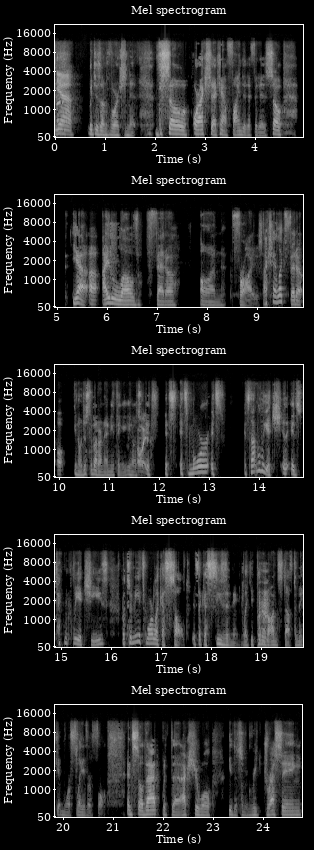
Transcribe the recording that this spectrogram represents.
Yeah. which is unfortunate. So, or actually, I can't find it if it is. So, yeah, uh, I love feta on fries. Actually, I like feta, uh, you know, just about on anything. You know, it's Oh, yeah. it's, it's it's more it's it's not really a it's technically a cheese, but to me, it's more like a salt. It's like a seasoning, like you put it Mhm. on stuff to make it more flavorful. And so that with the actual either some Greek dressing,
